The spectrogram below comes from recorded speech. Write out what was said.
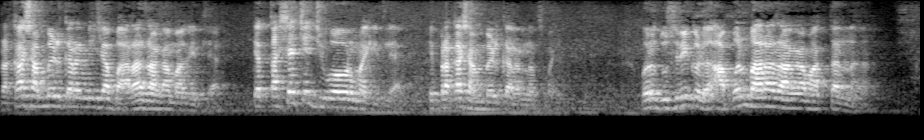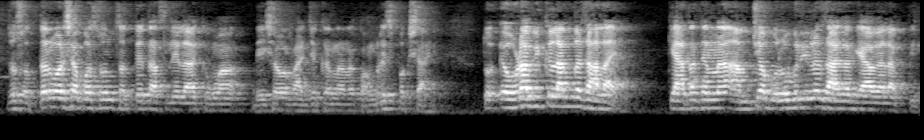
प्रकाश आंबेडकरांनी ज्या बारा जागा मागितल्या त्या कशाच्या जीवावर मागितल्या हे प्रकाश आंबेडकरांनाच माहिती बरं दुसरीकडं आपण बारा जागा मागताना जो सत्तर वर्षापासून सत्तेत असलेला किंवा देशावर राज्य करणारा काँग्रेस पक्ष आहे तो एवढा विकलांग झालाय की आता त्यांना आमच्या बरोबरीनं जागा घ्याव्या लागतील.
